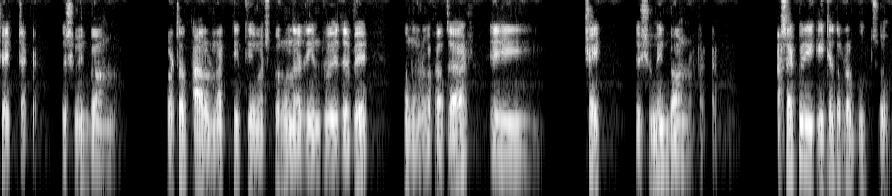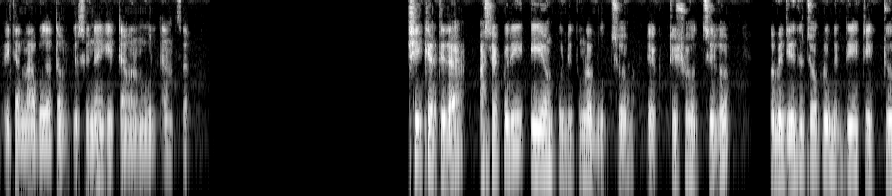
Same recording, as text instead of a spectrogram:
ষাট টাকা, দশমিক বাউন্ন। অর্থাৎ আর ওনার তৃতীয় মাস পর ওনার ঋণ রয়ে যাবে পনেরো হাজার এই ষাট দশমিক বাউন্ন টাকা। আশা করি এটা তোমরা বুঝছ, এটা না বোঝাতে আমার কিছু নেই, এটা আমার মূল অ্যান্সার। শিক্ষার্থীরা, আশা করি এই অঙ্কটি তোমরা বুঝছ, এটা একটু সহজ ছিল। তবে যেহেতু চক্রবৃদ্ধি, এটি একটু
